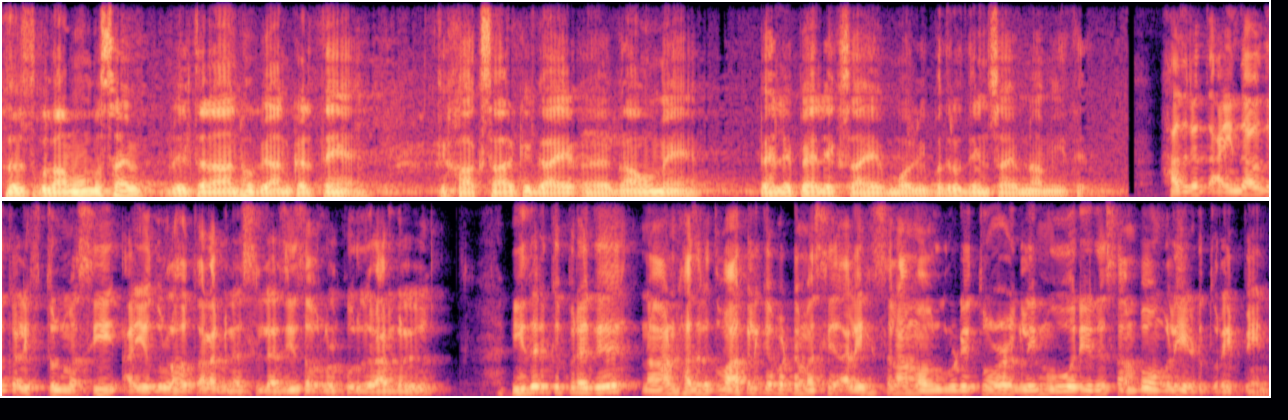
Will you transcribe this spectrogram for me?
हज़रत ग़ुलाम मोहम्मद साहब हो बयान करते हैं कि खाकसार के गाय गाँव में पहले पहले एक साहिब मौलवी बदरुद्दीन साहिब नामी थे ஹஜரத் ஐந்தாவது கலிஃப்துல் மசி ஐயதுல்லாஹு தலாபின் நசில் அசில் அசீஸ் அவர்கள் கூறுகிறார்கள் இதற்கு பிறகு நான் ஹசரத் வாக்களிக்கப்பட்ட மசி அலிஹிஸ்லாம் அவர்களுடைய தோழர்களின் ஓரிரு சம்பவங்களை எடுத்துரைப்பேன்.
